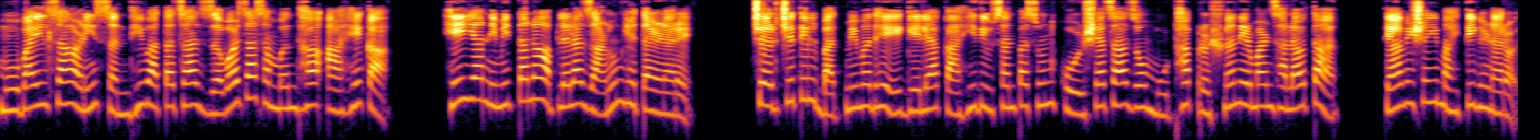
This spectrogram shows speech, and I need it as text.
मोबाईलचा आणि संधिवाताचा जवळचा संबंध आहे का? हे या निमित्तानं आपल्याला जाणून घेता येणार आहे. चर्चेतील बातमीमध्ये गेल्या काही दिवसांपासून कोळशाचा जो मोठा प्रश्न निर्माण झाला होता त्याविषयी माहिती घेणार आहोत.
